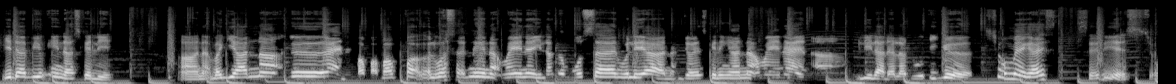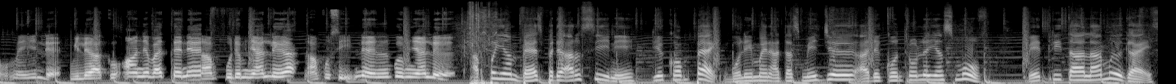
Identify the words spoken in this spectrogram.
Dia dah built in dah sekali. Ha, nak bagi anak ke kan? Bapak-bapak kat luar sana nak main kan? Hilangkan bosan boleh lah Nak join sekali dengan anak main kan? Ha, Belilah dalam 2-3 Comel guys. Serius Comel gila. Bila aku on dia button dia Lampu dia menyala lah Lampu signal pun menyala. Apa yang best pada RC ni, dia compact, boleh main atas meja, ada controller yang smooth. Bateri tahan lama guys.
